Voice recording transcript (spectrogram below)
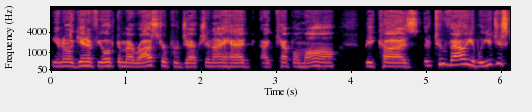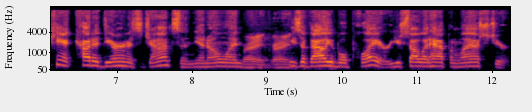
you know, again, if you looked at my roster projection, I had I kept them all because they're too valuable. You just can't cut a D'Ernest Johnson, you know, when right, right. he's a valuable player. You saw what happened last year.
